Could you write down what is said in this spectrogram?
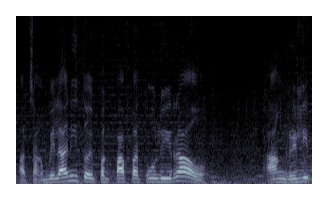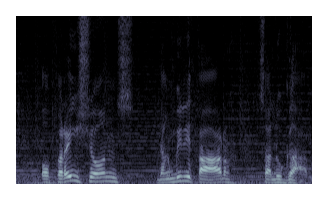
At sa kabila nito, ipagpapatuloy raw ang relief operations ng militar sa lugar.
